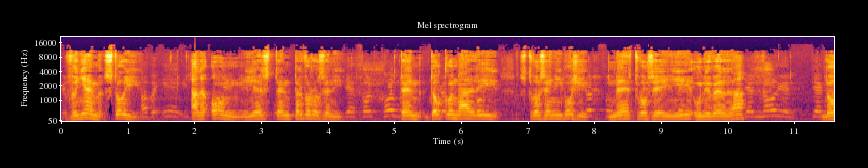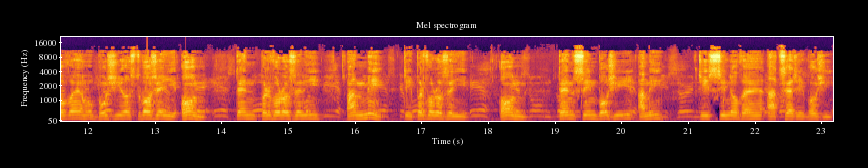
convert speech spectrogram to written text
v něm stojí, ale on je ten prvorozený, ten dokonalý stvoření Boží, ne tvoření univerza, nového božího stvoření. On, ten prvorozený a my, ty prvorození. On, ten syn boží a my, ti synové a dcery boží.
